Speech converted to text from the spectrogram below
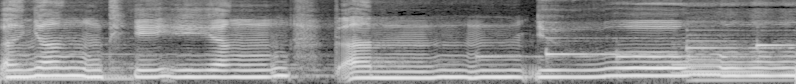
ก็ยังเทียงกันอยู่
